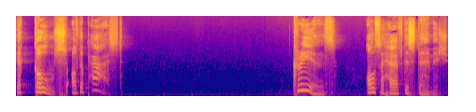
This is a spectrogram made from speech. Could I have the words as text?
the ghost of the past. Koreans also have this damage.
